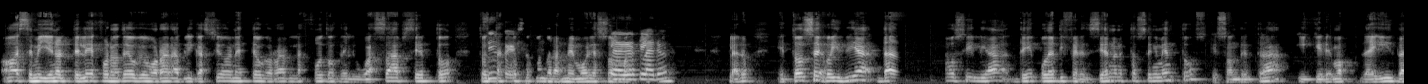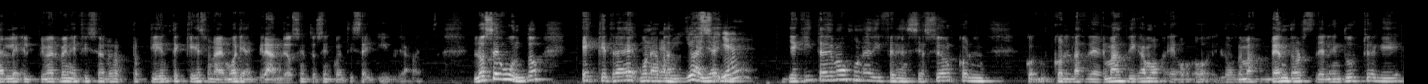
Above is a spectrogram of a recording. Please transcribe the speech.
oh, se me llenó el teléfono, tengo que borrar aplicaciones, tengo que borrar las fotos del WhatsApp, ¿cierto? Todas estas pues. cosas cuando las memorias son... Claro, claro. Claro. Entonces, hoy día posibilidad de poder diferenciarnos en estos segmentos que son de entrada y queremos de ahí darle el primer beneficio a nuestros clientes que es una memoria grande, 256 GB. Lo segundo es que trae una pantalla y, aquí tenemos una diferenciación con, con, las demás, digamos, eh, los demás vendors de la industria que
